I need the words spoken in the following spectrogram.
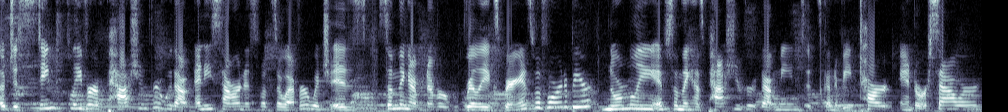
a distinct flavor of passion fruit without any sourness whatsoever, which is something I've never really experienced before in a beer. Normally, if something has passion fruit, that means it's going to be tart and or sour,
